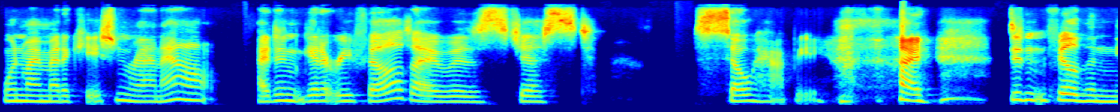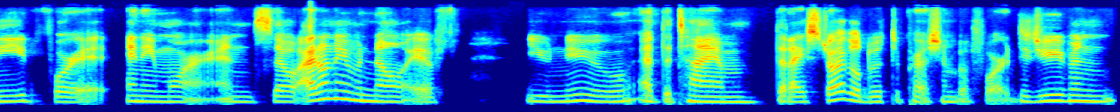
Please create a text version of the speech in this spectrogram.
when my medication ran out, I didn't get it refilled. I was just so happy. I didn't feel the need for it anymore. And so I don't even know if you knew at the time that I struggled with depression before. Did you even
